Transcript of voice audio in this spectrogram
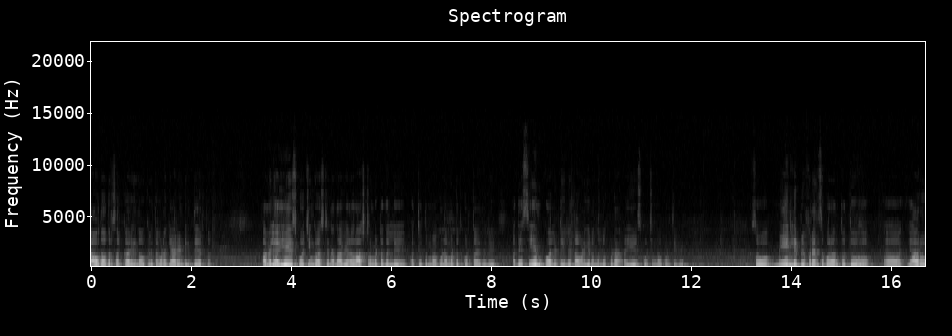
ಯಾವುದಾದ್ರೂ ಸರ್ಕಾರಿ ನೌಕರಿ ತಗೊಳ್ಳೋ ಗ್ಯಾರಂಟಿ ಇದ್ದೇ ಇರ್ತದೆ. ಆಮೇಲೆ ಐ ಎ ಎಸ್ ಕೋಚಿಂಗು ಅಷ್ಟೇ ನಾವೇನು ರಾಷ್ಟ್ರ ಮಟ್ಟದಲ್ಲಿ ಅತ್ಯುತ್ತಮ ಗುಣಮಟ್ಟದ ಕೊಡ್ತಾ ಇದ್ದೀವಿ. ಅದೇ ಸೇಮ್ ಕ್ವಾಲಿಟಿ ಇಲ್ಲಿ ದಾವಣಗೆರೆನಲ್ಲೂ ಕೂಡ ಐ ಎ ಎಸ್ ಕೋಚಿಂಗ್ ನಾವು ಕೊಡ್ತೀವಿ. ಸೊ ಮೇನ್ಲಿ ಪ್ರಿಫರೆನ್ಸ್ ಬರುವಂಥದ್ದು ಯಾರು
